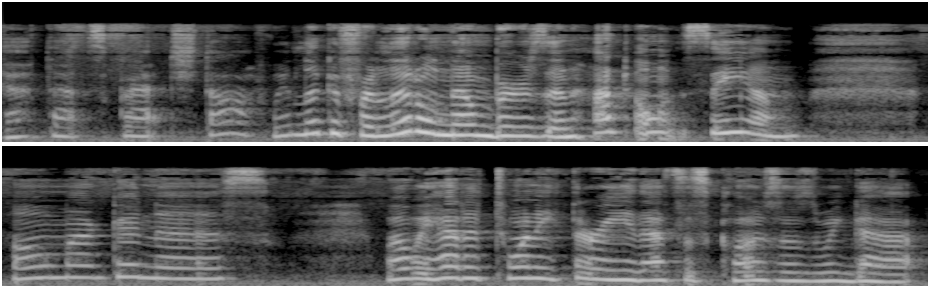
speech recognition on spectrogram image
got that scratched off. We're looking for little numbers and I don't see them. Oh my goodness. Well, we had a 23. That's as close as we got.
